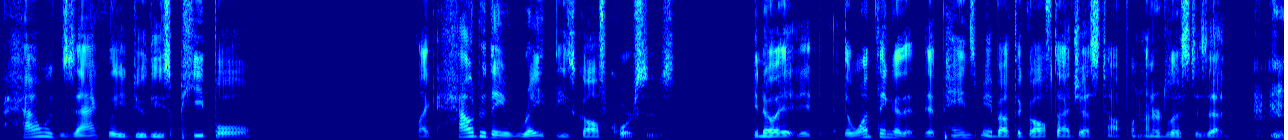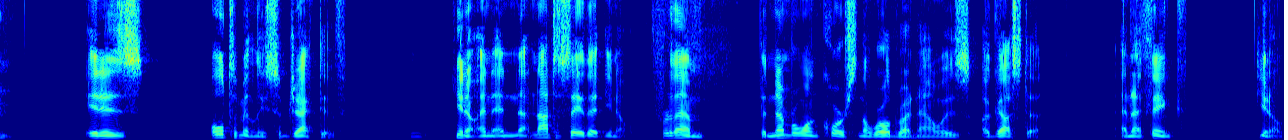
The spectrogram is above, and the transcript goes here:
how exactly do these people, like how do they rate these golf courses? You know, it, it, the one thing that, that pains me about the Golf Digest top 100 list is that it is ultimately subjective. You know, and, and not, not to say that, you know, for them, the number one course in the world right now is Augusta. And I think, you know,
